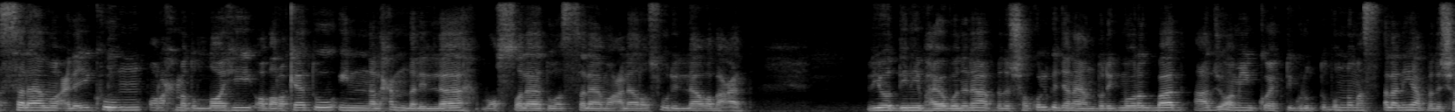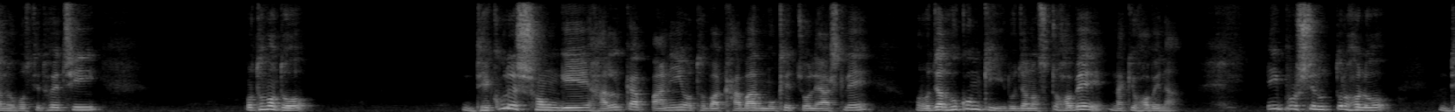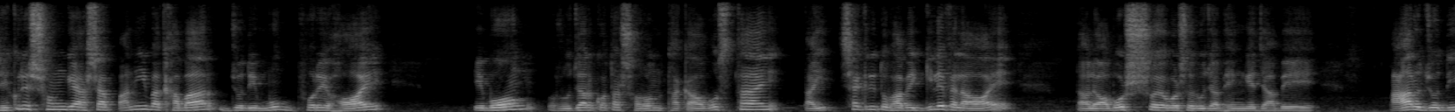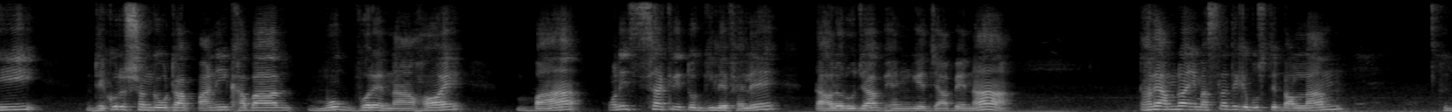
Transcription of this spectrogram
আসসালামু আলাইকুম ওরহমতুল্লাহি ওবরকাত ইন আলহামদুলিল্লাহ ওসলাত ওয়াসালাম আলা রসুলিল্লাহ ওবাদ প্রিয় দিনী ভাই বোনেরা, আপনাদের সকলকে জানাই আন্তরিক মোবারকবাদ। আজও আমি কয়েকটি গুরুত্বপূর্ণ মাসালা নিয়ে আপনাদের সামনে উপস্থিত হয়েছি। প্রথমত, ঢেকুরের সঙ্গে হালকা পানি অথবা খাবার মুখে চলে আসলে রোজার হুকুম কি? রোজা নষ্ট হবে নাকি হবে না? এই প্রশ্নের উত্তর হলো ঢেকুরের সঙ্গে আসা পানি বা খাবার যদি মুখ ভরে হয় এবং রোজার কথা স্মরণ থাকা অবস্থায় তা ইচ্ছাকৃতভাবে গিলে ফেলা হয়, তাহলে অবশ্যই অবশ্যই রোজা ভেঙে যাবে। আর যদি ঢেকুরের সঙ্গে ওঠা পানি, খাবার মুখ ভরে না হয় বা অনিচ্ছাকৃত গিলে ফেলে, তাহলে রোজা ভেঙে যাবে না। তাহলে আমরা এই মাসলা থেকে বুঝতে পারলাম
